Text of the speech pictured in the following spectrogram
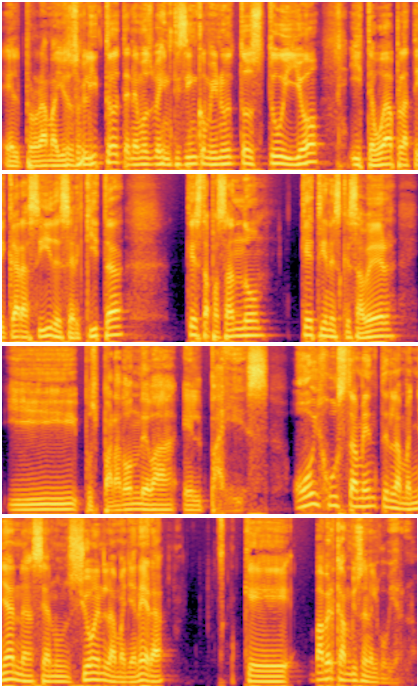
el programa yo solito. Tenemos 25 minutos tú y yo y te voy a platicar así de cerquita qué está pasando, qué tienes que saber y pues para dónde va el país. Hoy justamente en la mañana se anunció en la mañanera que va a haber cambios en el gobierno.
